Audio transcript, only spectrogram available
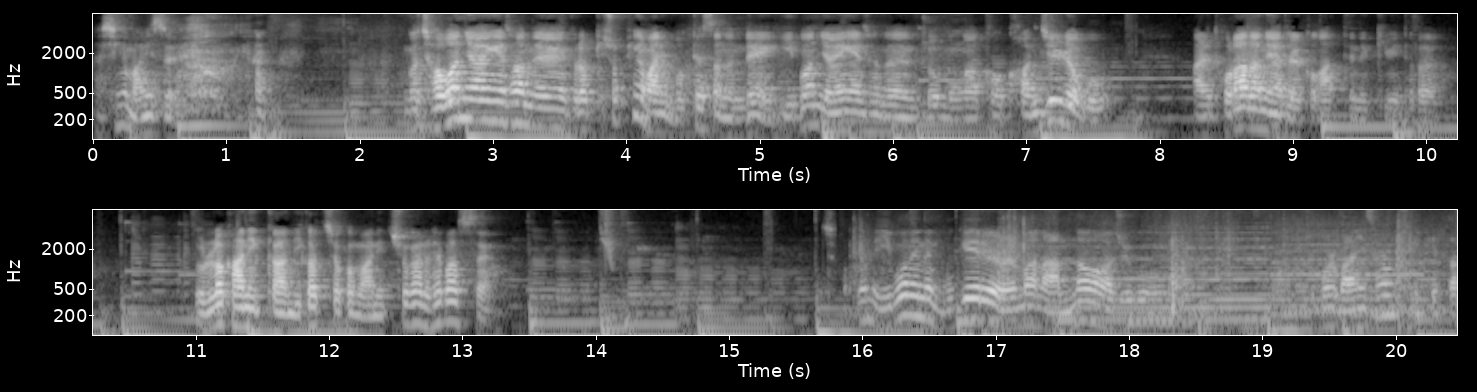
아, 신경 많이 써요. 뭔가 저번 여행에서는 그렇게 쇼핑을 많이 못했었는데 이번 여행에서는 좀 뭔가 더 건지려고 많이 돌아다녀야 될 것 같은 느낌이 들어요. 놀러 가니까 이것저것 많이 추가를 해봤어요. 근데 이번에는 무게를 얼마나 안 나와가지고 뭘 많이 사올 수 있겠다.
